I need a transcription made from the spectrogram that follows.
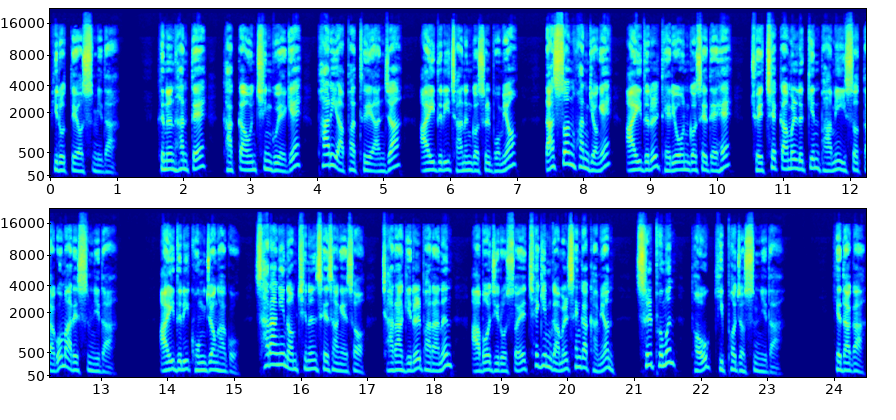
비롯되었습니다. 그는 한때 가까운 친구에게 파리 아파트에 앉아 아이들이 자는 것을 보며 낯선 환경에 아이들을 데려온 것에 대해 죄책감을 느낀 밤이 있었다고 말했습니다. 아이들이 공정하고 사랑이 넘치는 세상에서 자라기를 바라는 아버지로서의 책임감을 생각하면 슬픔은 더욱 깊어졌습니다. 게다가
